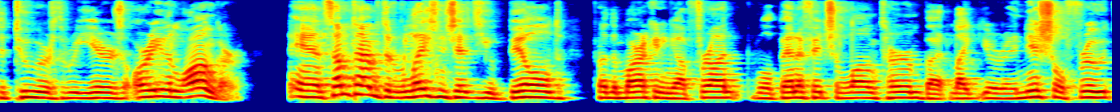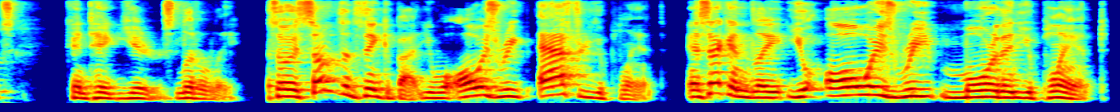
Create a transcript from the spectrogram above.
to two or three years or even longer. And sometimes the relationships you build from the marketing up front will benefit you long term, but like your initial fruits can take years, literally. So it's something to think about. You will always reap after you plant. And secondly, you always reap more than you plant.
